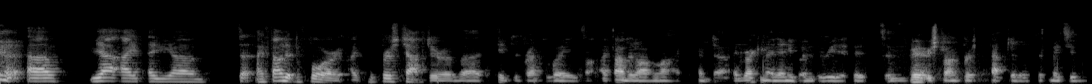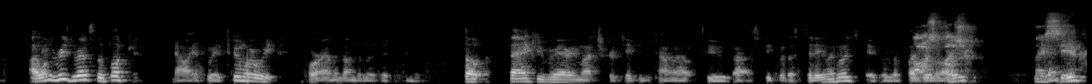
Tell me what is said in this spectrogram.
know. um, yeah, I I, um, I found it before. I, the first chapter of uh, Take Your Breath Away. Is, I found it online, and uh, I'd recommend anybody to read it. It's a very strong first chapter that just makes you. I want to read the rest of the book. Now I have to wait two more weeks before Amazon delivers it to me. So thank you very much for taking the time out to uh, speak with us today, Linwood. It was a pleasure. Always pleasure. Nice to see you.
